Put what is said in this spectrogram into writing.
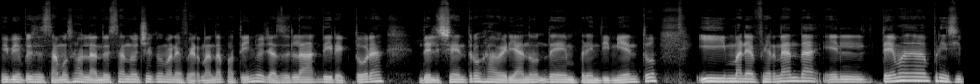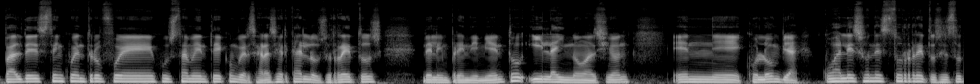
Muy bien, pues estamos hablando esta noche con María Fernanda Patiño, ella es la directora del Centro Javeriano de Emprendimiento. Y María Fernanda, el tema principal de este encuentro fue justamente conversar acerca de los retos del emprendimiento y la innovación en eh, Colombia. ¿Cuáles son estos retos, estos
